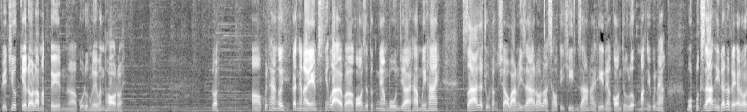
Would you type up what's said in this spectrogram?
Phía trước kia đó là mặt tiền à, của đường Lê Văn Thọ rồi. Rồi à, Quyết Hàng ơi căn nhà này em xin nhắc lại và có diện tích ngang 4 dài 22 giá cho chủ đang chào bán với giá đó là 6 tỷ 9 giá này thì đang còn thương lượng mạnh như thế nào? Một mức giá thì rất là rẻ rồi.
